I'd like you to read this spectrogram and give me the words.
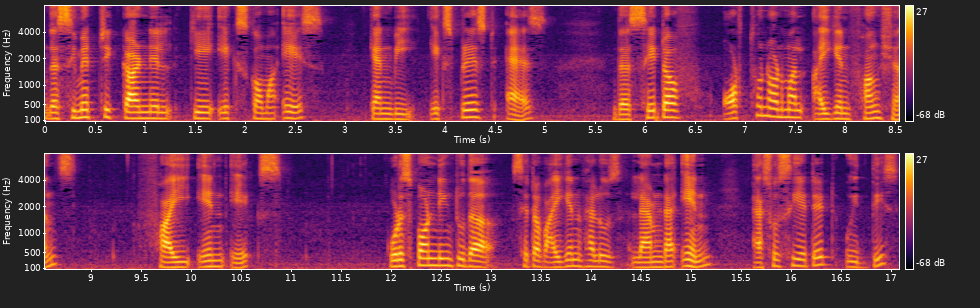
the symmetric kernel k x comma s can be expressed as the set of orthonormal eigenfunctions phi n x corresponding to the set of eigenvalues lambda n associated with this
